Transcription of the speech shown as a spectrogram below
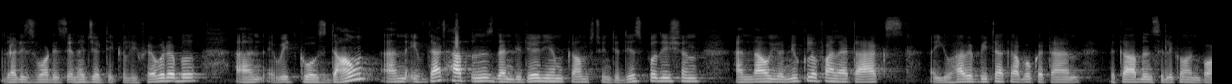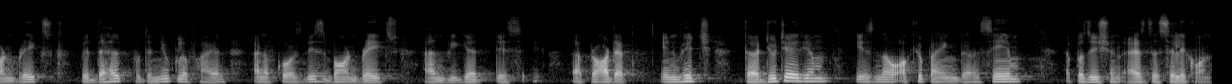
That is what is energetically favorable and it goes down. And if that happens then deuterium comes into this position and now your nucleophile attacks uh, you have a beta carbocation the carbon silicon bond breaks with the help of the nucleophile and of course this bond breaks and we get this uh, product in which the deuterium is now occupying the same uh, position as the silicon.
